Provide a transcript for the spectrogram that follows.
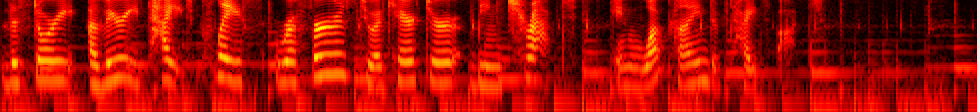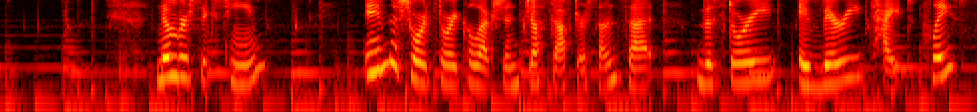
the story A Very Tight Place refers to a character being trapped in what kind of tight spot? Number 16. In the short story collection Just After Sunset, the story A Very Tight Place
